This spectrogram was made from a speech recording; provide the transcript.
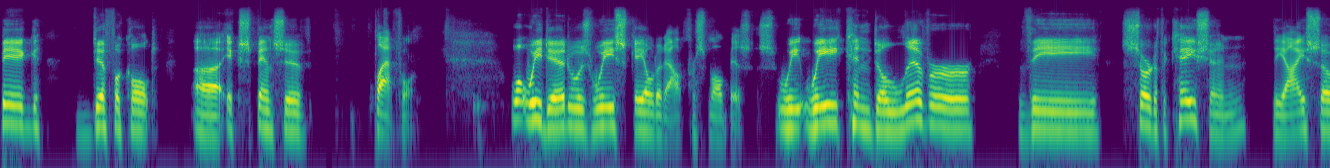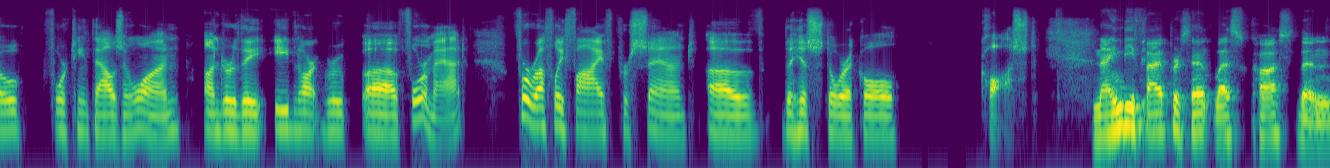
big, difficult, uh, expensive platform what we did was we scaled it out for small business. We, we can deliver the certification, the ISO 14001, under the Eden Ark Group uh, format for roughly 5% of the historical cost. 95% less cost than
